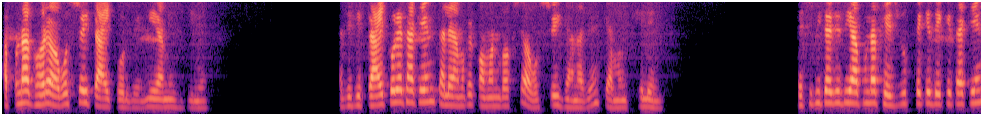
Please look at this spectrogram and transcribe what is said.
আপনারা ঘরে অবশ্যই ট্রাই করবেন নিরামিষ দিনে। আর যদি ট্রাই করে থাকেন, তাহলে আমাকে কমেন্ট বক্সে অবশ্যই জানাবেন কেমন খেলেন। রেসিপিটা যদি আপনারা ফেসবুক থেকে দেখে থাকেন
